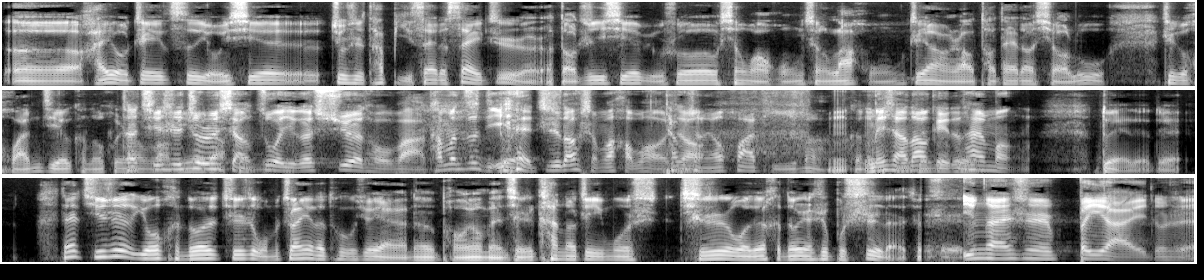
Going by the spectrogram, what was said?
呃，还有这一次有一些，就是他比赛的赛制导致一些，比如说像网红、像拉红这样，然后淘汰到小鹿这个环节，可能会让他其实就是想做一个噱头吧，他们自己也知道什么好不好他们想，要话题嘛，可能嗯没想到给的的太猛了。对对对。但其实有很多，其实我们专业的脱口秀演员的朋友们，其实看到这一幕是，其实我觉得很多人是不适的，就是应该是悲哀，就是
